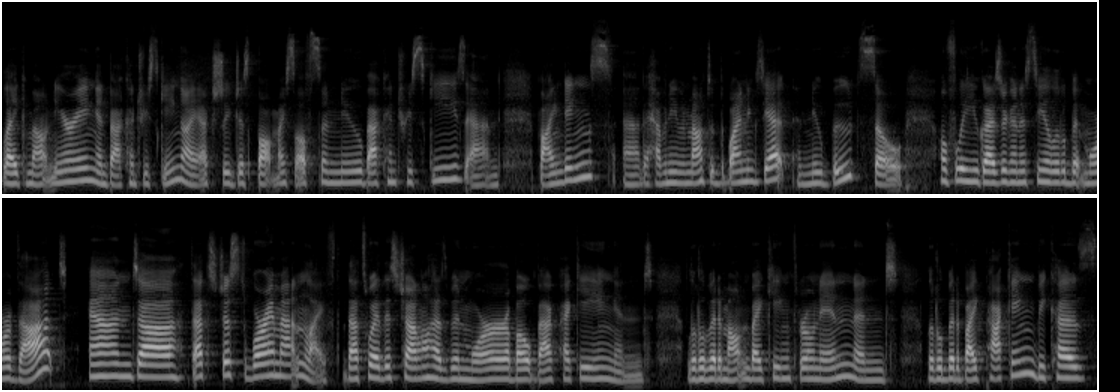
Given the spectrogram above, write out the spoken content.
like mountaineering and backcountry skiing. I actually just bought myself some new backcountry skis and bindings, and I haven't even mounted the bindings yet, and new boots. So hopefully, you guys are going to see a little bit more of that. And uh, that's just where I'm at in life. That's why this channel has been more about backpacking and little bit of mountain biking thrown in and a little bit of bike packing because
